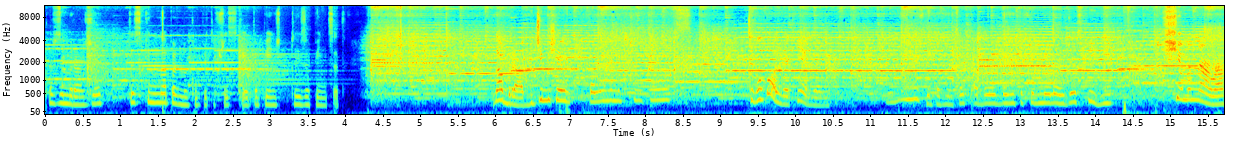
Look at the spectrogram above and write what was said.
W każdym razie, te skiny na pewno kupię te wszystkie, te 5 tutaj za 500. Dobra, widzimy się w kolejnym odcinku z czegokolwiek, nie wiem. Myślę pewnie coś, albo będzie to pewny rozdział z Pigi. Siemanara.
